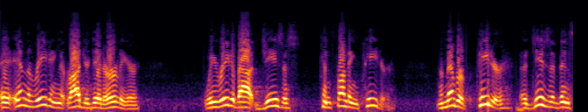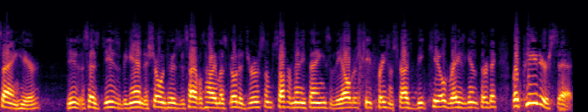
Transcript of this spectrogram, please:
In the reading that Roger did earlier, we read about Jesus confronting Peter. Remember, Peter, uh, Jesus had been saying here, Jesus says Jesus began to show unto his disciples how he must go to Jerusalem, suffer many things of the elders, chief priests, and scribes, be killed, raised again the third day. But Peter said,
